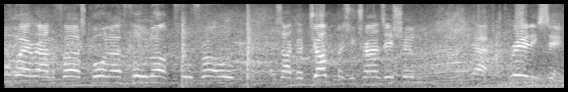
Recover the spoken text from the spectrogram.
all the way around the first corner, full lock, full throttle. It's like a jump as you transition. Yeah, really sick.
